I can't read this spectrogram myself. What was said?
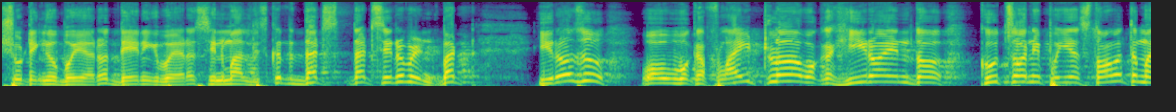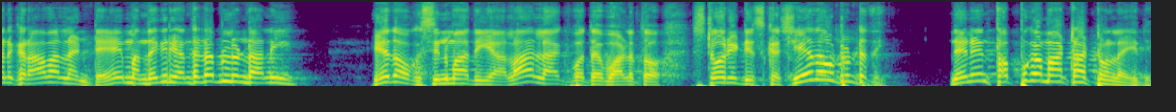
షూటింగ్ పోయారో దేనికి పోయారో సినిమాలు తీసుకుని దట్స్ దట్స్ ఇరవెంట్ బట్ ఈరోజు ఒక ఫ్లైట్లో ఒక హీరోయిన్తో కూర్చొని పోయే స్తోమత మనకు రావాలంటే మన దగ్గర ఎంత డబ్బులు ఉండాలి? ఏదో ఒక సినిమా తీయాలా లేకపోతే వాళ్ళతో స్టోరీ డిస్కషన్ ఏదో ఒకటి ఉంటుంది. నేనేం తప్పుగా మాట్లాడటంలే ఇది.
